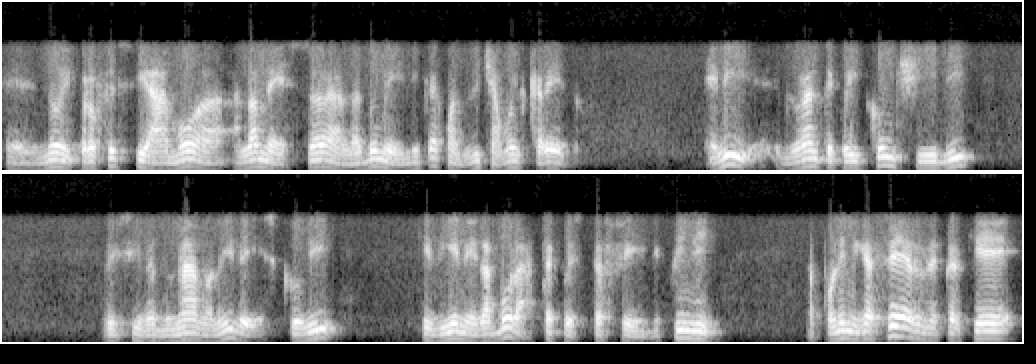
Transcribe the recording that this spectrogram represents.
eh, noi professiamo a- alla messa, alla domenica, quando diciamo il credo. E lì, durante quei concili, dove si radunavano i vescovi, che viene elaborata questa fede. Quindi la polemica serve perché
